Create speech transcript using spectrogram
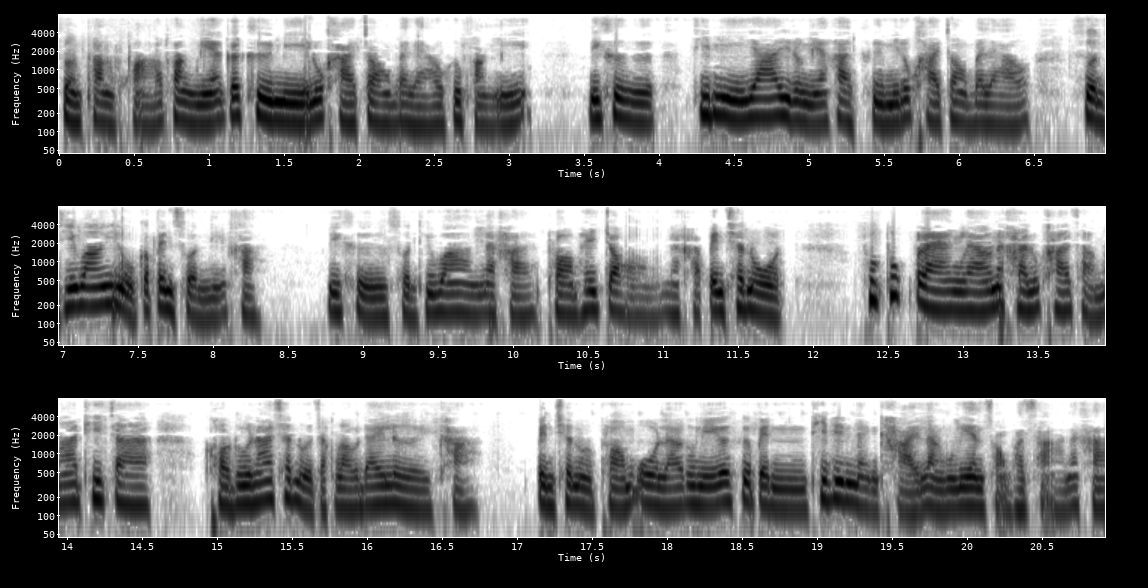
ส่วนฝั่งขวาฝั่งนี้ก็คือมีลูกค้าจองไปแล้วคือฝั่งนี้ นี่คือที่มีหญ้าอยู่ตรงนี้ค่ะ คือมีลูกค้าจองไปแล้ว ส่วนที่ว่างอยู่ก็เป็นส่วนนี้ค่ะ นี่คือส่วนที่ว่างนะคะ พร้อมให้จองนะคะ เป็นโฉนดทุกๆ แปลงแล้วนะคะ ลูกค้าสามารถที่จะขอดูหน้าโฉนดจากเราได้เลยค่ะ เป็นโฉนดพร้อมโอนแล้วตรงนี้ก็คือเป็นที่ดินแบ่งขายหลังเรียนสองภาษานะคะ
